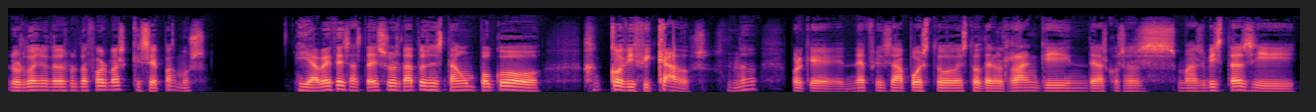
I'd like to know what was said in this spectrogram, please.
los dueños de las plataformas que sepamos. Y a veces hasta esos datos están un poco codificados, ¿no? Porque Netflix ha puesto esto del ranking de las cosas más vistas y,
